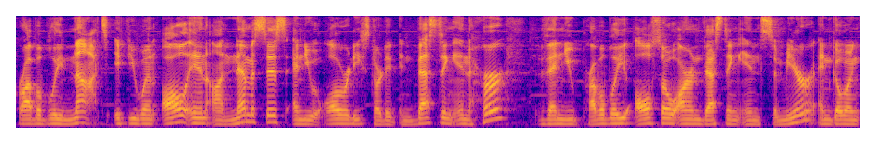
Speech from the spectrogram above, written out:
probably not. If you went all in on Nemesis and you already started investing in her then you probably also are investing in Samir and going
